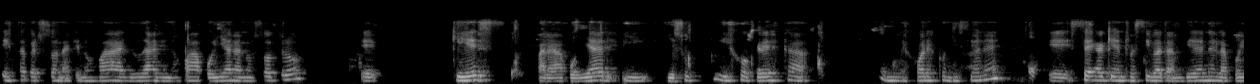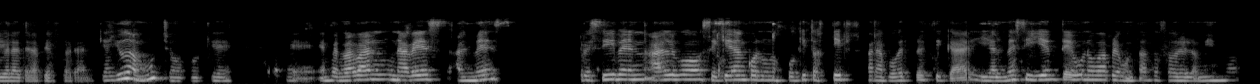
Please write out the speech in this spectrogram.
esta persona que nos va a ayudar y nos va a apoyar a nosotros eh, que es para apoyar y que su hijo crezca en mejores condiciones, eh, sea quien reciba también el apoyo de la terapia floral, que ayuda mucho, porque eh, en verdad van una vez al mes, reciben algo, se quedan con unos poquitos tips para poder practicar y al mes siguiente uno va preguntando sobre lo mismo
